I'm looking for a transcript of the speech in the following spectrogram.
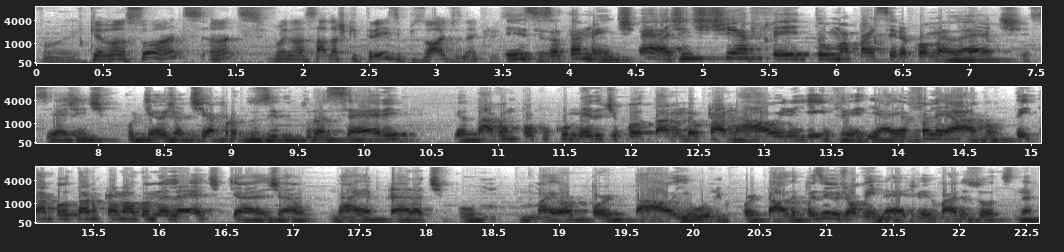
Foi. Porque lançou antes, antes foi lançado acho que três episódios, né, Chris? Isso, exatamente. É, a gente tinha feito uma parceria com o Omelete, se a gente, porque eu já tinha produzido toda a série, eu tava um pouco com medo de botar no meu canal e ninguém ver. E aí eu falei, ah, vou tentar botar no canal do Omelete, que já, já na época era tipo o maior portal e o único portal. Depois veio o Jovem Nerd, veio vários outros, né?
